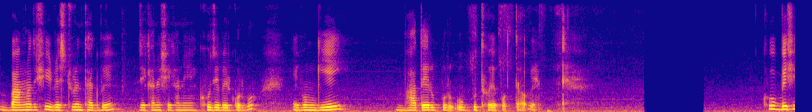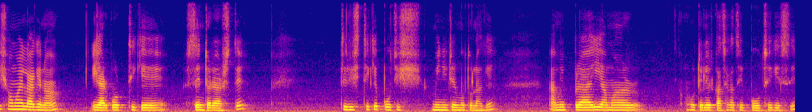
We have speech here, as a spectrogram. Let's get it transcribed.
বাংলাদেশি রেস্টুরেন্ট থাকবে, যেখানে সেখানে খুঁজে বের করব এবং গিয়েই ভাতের উপর উদ্ভূত হয়ে পড়তে হবে। খুব বেশি সময় লাগে না এয়ারপোর্ট থেকে সেন্টারে আসতে। তিরিশ থেকে পঁচিশ মিনিটের মতো লাগে। আমি প্রায় আমার হোটেলের কাছাকাছি পৌঁছে গেছি।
